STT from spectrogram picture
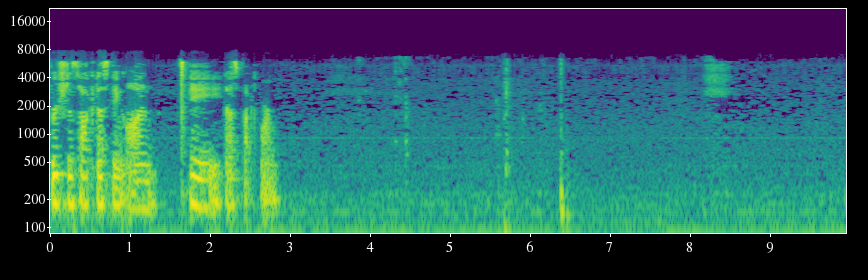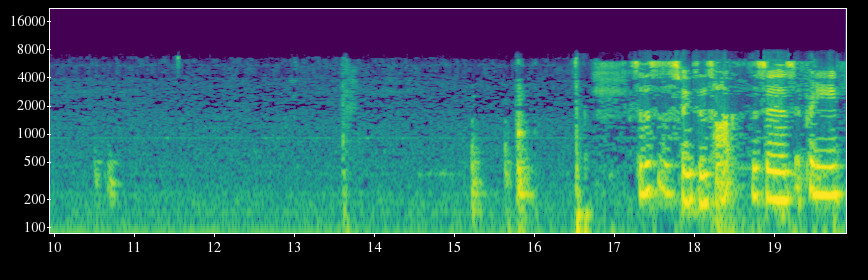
ferruginous hawk nesting on a nest platform. So this is a Swainson's hawk. This is a pretty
